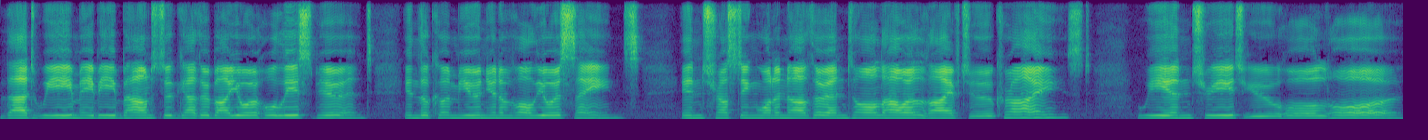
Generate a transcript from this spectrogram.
that we may be bound together by your Holy Spirit in the communion of all your saints entrusting one another and all our life to Christ, we entreat you, O Lord.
